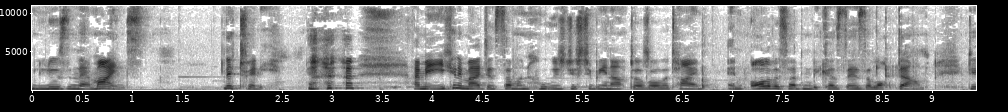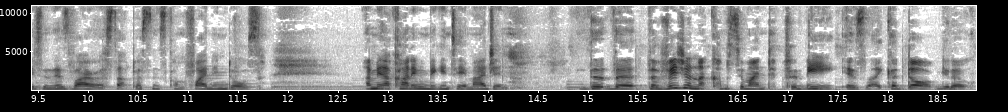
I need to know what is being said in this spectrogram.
losing their minds. Literally. I mean, you can imagine someone who is used to being outdoors all the time, and all of a sudden, because there's a lockdown due to this virus, that person is confined indoors. I mean, I can't even begin to imagine. The, the the vision that comes to mind for me is like a dog, you know,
